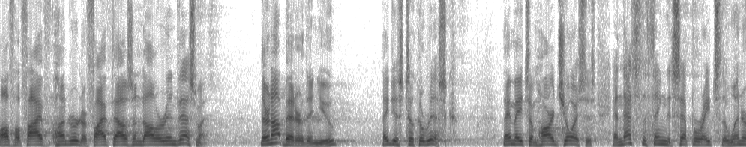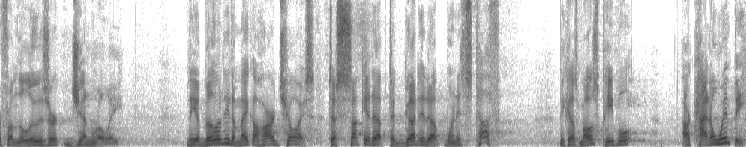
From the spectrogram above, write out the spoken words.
off a 500 or $5,000 investment. They're not better than you. They just took a risk. They made some hard choices. And that's the thing that separates the winner from the loser generally the ability to make a hard choice, to suck it up, to gut it up when it's tough. Because most people are kind of wimpy.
